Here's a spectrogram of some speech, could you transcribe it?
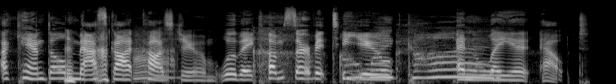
a candle mascot costume? Will they come serve it to Oh you and lay it out?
